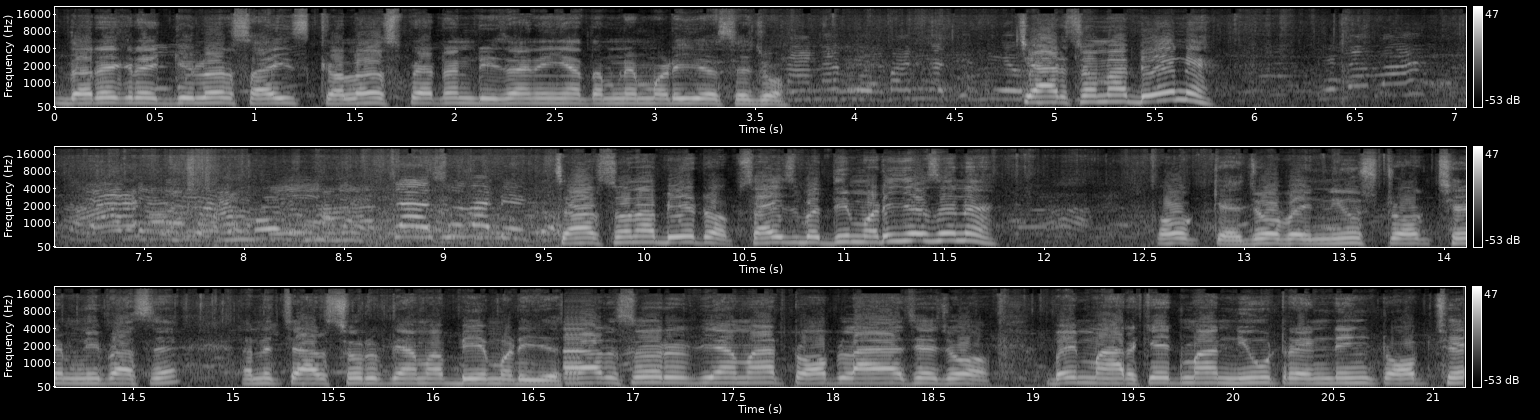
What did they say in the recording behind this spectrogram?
દરેક regular size colours pattern design અહીંયા તમને મળી જશે, જો. ચારસોમાં બે ને? ચારસોના બે ટોપ સાઇઝ બધી મળી જશે ને? ઓકે, જો ભાઈ ન્યૂ સ્ટોક છે એમની પાસે અને ચારસો રૂપિયામાં બે મળી જશે. ચારસો રૂપિયામાં ટોપ લાયા છે, જો. ભાઈ માર્કેટમાં ન્યૂ ટ્રેન્ડિંગ ટોપ છે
